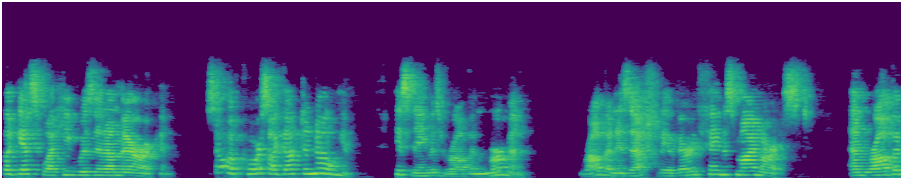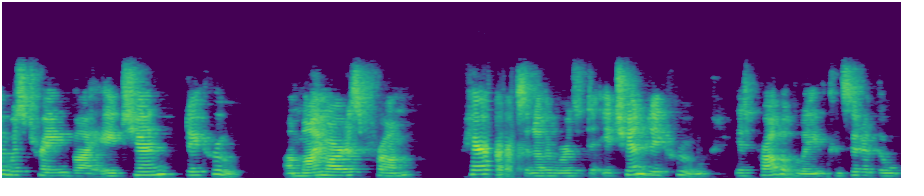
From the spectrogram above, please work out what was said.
But guess what? He was an American. So, of course, I got to know him. His name is Robin Merman. Robin is actually a very famous mime artist. And Robin was trained by a Etienne Decroux, a mime artist from Paris. In other words, Etienne Decroux is probably considered, the,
